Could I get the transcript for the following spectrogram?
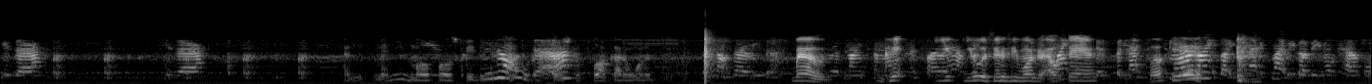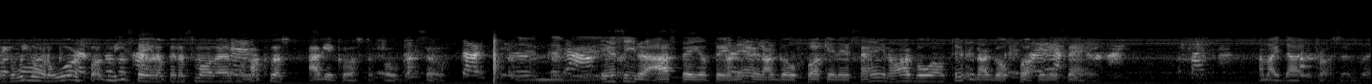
He's there. He's there. And, man, these mofos creepy. Not there. punch the fuck out of one of Not there either. Bro, We have 90% you left can't, and it's 5 you, a.m. would seriously wonder out there. need this, but next, Fuck tomorrow yeah. night, like Nigga, we going to war. Fuck me staying up in a small ass room. My cluster, I get claustrophobic, so Start to Yeah, down. it's either I stay up in there and I go fucking insane, or I go out there and I go fucking insane. Fine. I might die in the process, but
